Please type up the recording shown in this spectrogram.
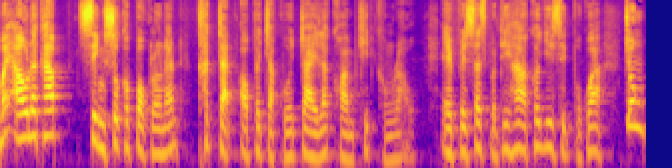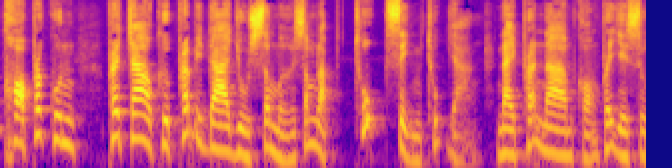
ไม่เอานะครับ สิ่งสกปรกเหล่านั้น ขจัดออกไปจากหัวใจและความคิดของเรา เอเฟซัสบทที่5ข้อ20 บอกว่า จงขอบพระคุณพระเจ้าคือพระบิดาอยู่เสมอสำหรับทุกสิ่งทุกอย่าง ในพระนามของพระเยซู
